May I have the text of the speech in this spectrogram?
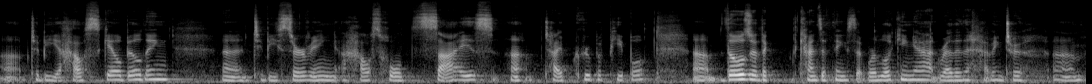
um, to be a house-scale building, uh, to be serving a household size um, type group of people. Um, Those are the kinds of things that we're looking at, rather than having to um,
